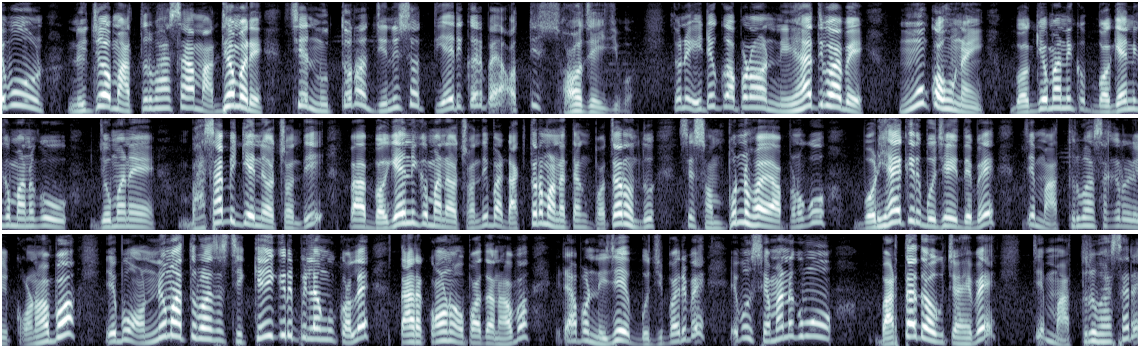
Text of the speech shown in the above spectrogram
ଏବଂ ନିଜ ମାତୃଭାଷା ମାଧ୍ୟମରେ ସେ ନୂତନ ଜିନିଷ ତିଆରି କରିବା ଅତି ସହଜ ହେଇଯିବ। ତେଣୁ ଏଇଟାକୁ ଆପଣ ନିହାତି ଭାବେ ମୁଁ କହୁନାହିଁ ବୈଜ୍ଞାନିକ ବୈଜ୍ଞାନିକମାନଙ୍କୁ ଯେଉଁମାନେ ଭାଷା ବିଜ୍ଞାନୀ ଅଛନ୍ତି ବା ବୈଜ୍ଞାନିକମାନେ ଅଛନ୍ତି ବା ଡାକ୍ତରମାନେ ତାଙ୍କୁ ପଚାରନ୍ତୁ ସେ ସମ୍ପୂର୍ଣ୍ଣ ଭାବେ ଆପଣଙ୍କୁ ବଢ଼ିଆ କରି ବୁଝାଇ ଦେବେ ଯେ ମାତୃଭାଷା କ'ଣ ହେବ ଏବଂ ଅନ୍ୟ ମାତୃଭାଷା ଶିଖେଇକିରି ପିଲାଙ୍କୁ କଲେ ତାର କ'ଣ ଉପାଦାନ ହେବ? ଏଇଟା ଆପଣ ନିଜେ ବୁଝିପାରିବେ ଏବଂ ସେମାନଙ୍କୁ ମୁଁ ବାର୍ତ୍ତା ଦେବାକୁ ଚାହିଁବେ ଯେ ମାତୃଭାଷାରେ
